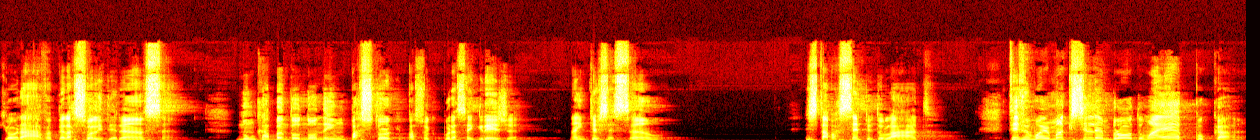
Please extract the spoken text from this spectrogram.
que orava pela sua liderança, nunca abandonou nenhum pastor que passou por essa igreja na intercessão, estava sempre do lado. Teve uma irmã que se lembrou de uma época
